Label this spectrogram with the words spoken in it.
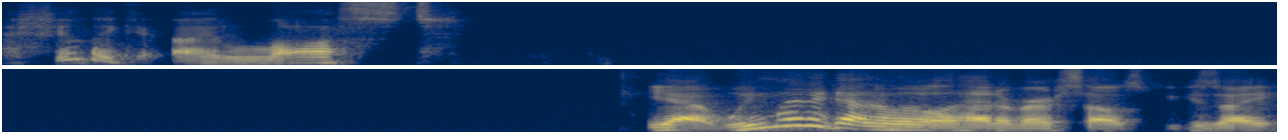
I feel like I lost. Yeah, we might have gotten a little ahead of ourselves because I,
